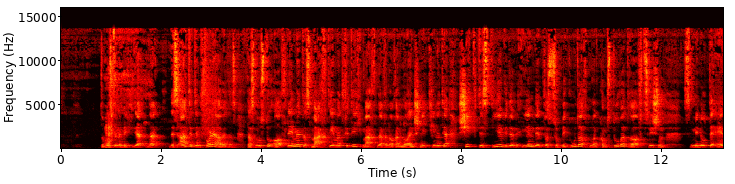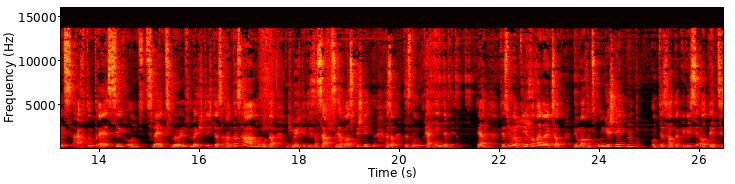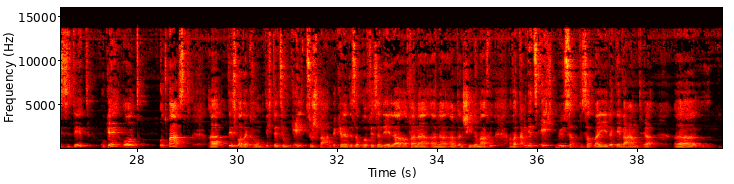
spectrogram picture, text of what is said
Du musst ja. nämlich, ja, na, das artet in volle Arbeit aus. Das musst du aufnehmen, das macht jemand für dich, macht nachher noch einen neuen Schnitt hin und her, schickt es dir wieder irgendetwas zu begutachten, dann kommst du da drauf zwischen Minute 1,38 und 2,12 möchte ich das anders haben oder ich möchte diesen Satz herausgeschnitten. Also das nimmt kein Ende mehr. Ja? Deswegen haben wir von vornherein gesagt, wir machen es ungeschnitten und das hat eine gewisse Authentizität, okay, und, und passt. Äh, das war der Grund, nicht jetzt um Geld zu sparen. Wir können das auch professioneller auf einer, einer anderen Schiene machen, aber dann wird's echt mühsam. Das hat mal jeder gewarnt. Ja? Äh,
